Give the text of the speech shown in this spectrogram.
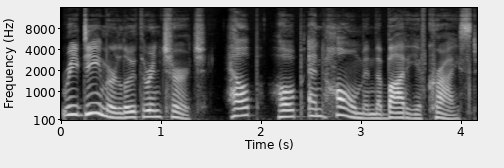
Redeemer Lutheran Church, help, hope, and home in the body of Christ.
